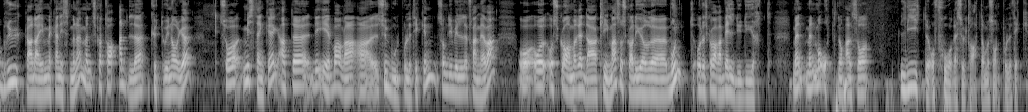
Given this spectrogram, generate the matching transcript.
bruke de mekanismene, men skal ta alle kuttene i Norge, så mistenker jeg at eh, det er bare eh, symbolpolitikken som de vil fremheve. Og, og, og, skal vi redde klimaet, så skal det gjøre vondt, og det skal være veldig dyrt. Men, men vi oppnår altså lite og få resultater med sånn politikk.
